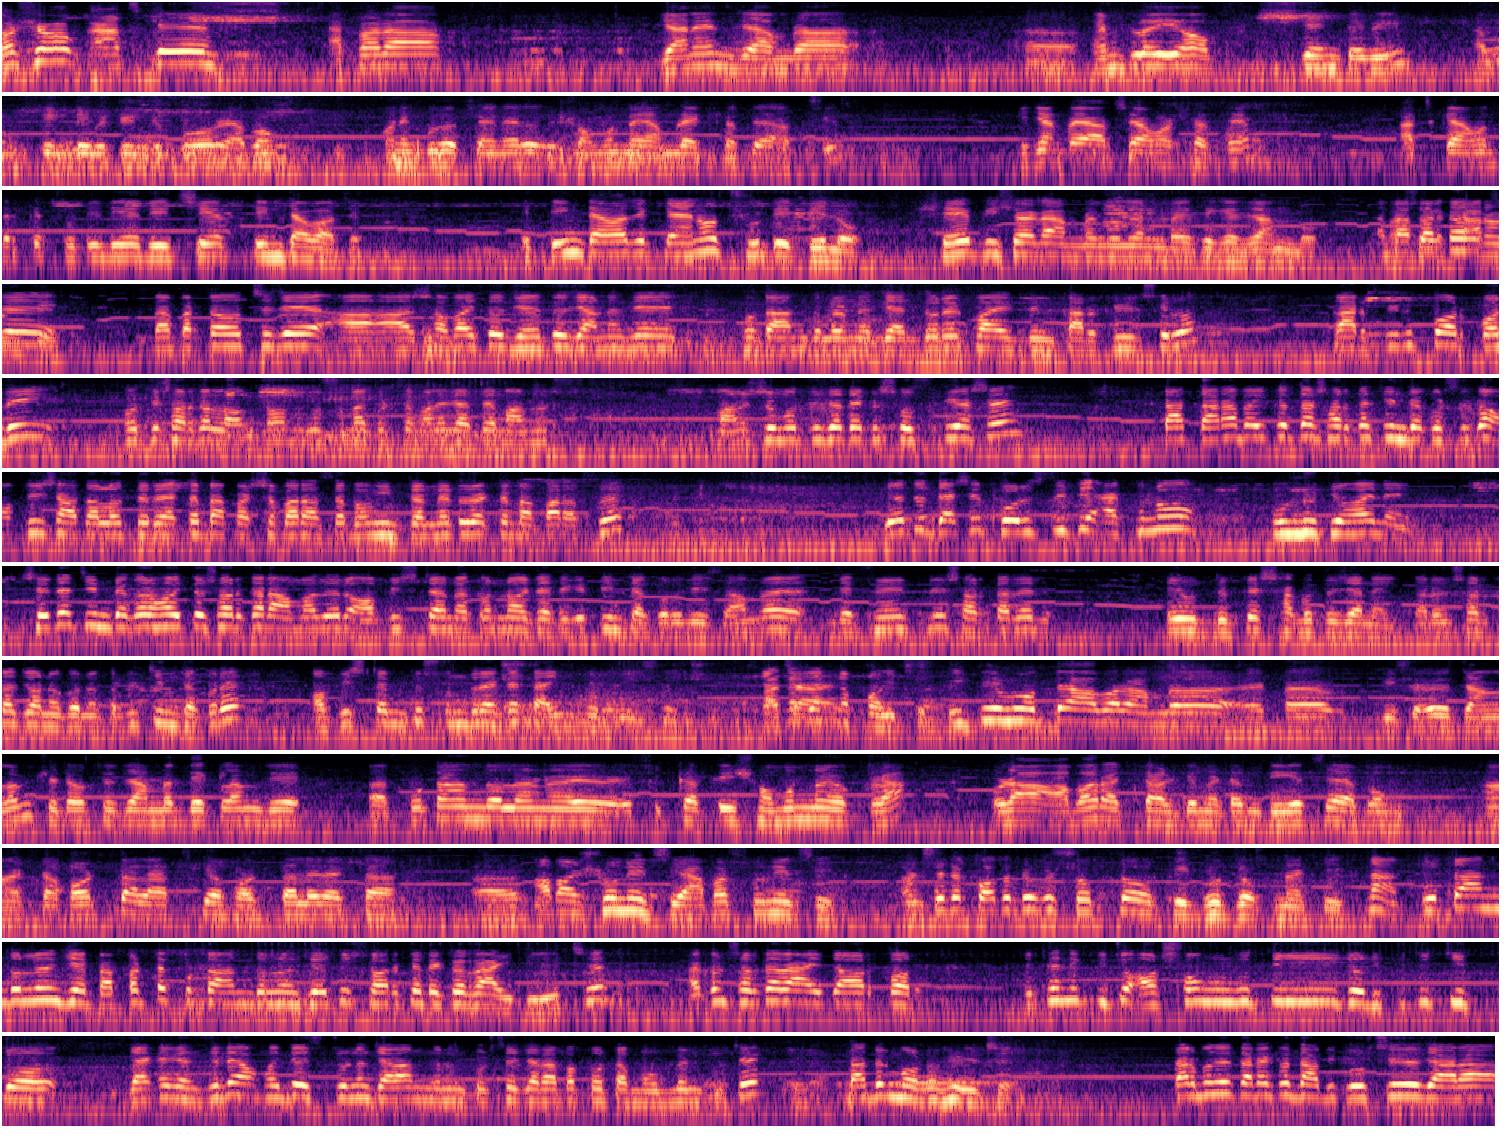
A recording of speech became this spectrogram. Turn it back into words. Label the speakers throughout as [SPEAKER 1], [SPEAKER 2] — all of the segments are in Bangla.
[SPEAKER 1] দর্শক আজকে আপনারা জানেন যে আমরা এমপ্লয়ি অফ সিএন টিভি এবং সিএন টিভি টোয়েন্টি ফোর এবং অনেকগুলো চ্যানেল সমন্বয়ে আমরা একসাথে আছি। মিজান ভাই আছে আমার সাথে। আজকে আমাদেরকে ছুটি দিয়ে দিচ্ছে তিনটা বাজে। এই তিনটা বাজে কেন ছুটি দিল? সে বিষয়টা আমরা মিজান ভাই থেকে জানব।
[SPEAKER 2] ব্যাপারটা হচ্ছে ব্যাপারটা হচ্ছে যে সবাই তো যেহেতু জানে যে কোটা আন্দোলনের জের ধরে কয়েকদিন কারফিউ ছিল কারফিউর পর পরেই হচ্ছে সরকার লকডাউন ঘোষণা করছে মানে যাতে মানুষ, মানুষের মধ্যে যাতে একটা স্বস্তি আসে, তার ধারাবাহিকতা সরকার চিন্তা করছে। যে অফিস আদালতের একটা ব্যাপার স্যাপার আছে এবং ইন্টারনেটের একটা ব্যাপার আছে। যেহেতু দেশের পরিস্থিতি এখনও উন্নতি হয় নাই, সেটা চিন্তা করা হয়তো সরকার আমাদের অফিস টাইম এখন নয়টা থেকে তিনটা করে দিয়েছে। আমরা ডেফিনেটলি সরকারের এই উদ্যোগকে স্বাগত জানাই। কারণ সরকার জনগণের কথা চিন্তা করে অফিস টাইমকে সুন্দর একটা টাইম করে দিয়েছে।
[SPEAKER 1] আচ্ছা ইতিমধ্যে আবার আমরা একটা বিষয় জানলাম সেটা হচ্ছে যে আমরা দেখলাম যে কোটা আন্দোলনের শিক্ষার্থী সমন্বয়করা ওরা আবার একটা আলটিমেটাম দিয়েছে এবং একটা হরতাল আজকে হরতালের একটা আবার শুনেছি আবার শুনেছি। কারণ সেটা কতটুকু সত্য কি গুজব নাকি?
[SPEAKER 2] না কোটা আন্দোলন যে ব্যাপারটা কোটা আন্দোলন যেহেতু সরকার একটা রায় দিয়েছে এখন সরকার রায় দেওয়ার পর এখানে কিছু অসঙ্গতি, যদি কিছু চিত্র দেখা গেছে, যেটা হয়তো স্টুডেন্ট যারা আন্দোলন করছে, যারা বা কোটা মুভমেন্ট করছে, তাদের মনে হয়েছে। তার মধ্যে তারা একটা দাবি করছে যে যারা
